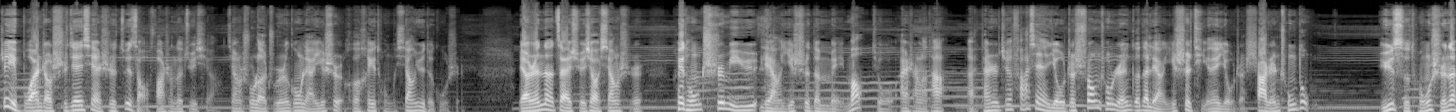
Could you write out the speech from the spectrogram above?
这一部按照时间线是最早发生的剧情，讲述了主人公两仪式和黑瞳相遇的故事。两人呢在学校相识，黑瞳痴迷于两仪式的美貌，就爱上了她。哎，但是却发现有着双重人格的两仪式体内有着杀人冲动。与此同时呢，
